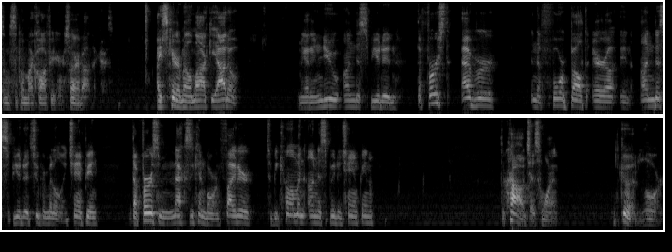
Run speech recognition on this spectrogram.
I'm sipping my coffee here. Sorry about that, guys. Ice caramel macchiato. We got a new undisputed, the first ever in the four belt era, an undisputed super middleweight champion. The first Mexican born fighter to become an undisputed champion the crowd just went, good lord.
